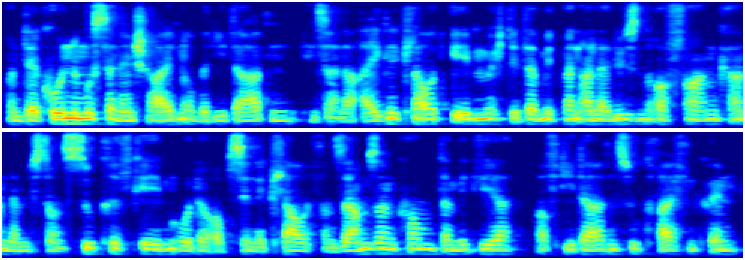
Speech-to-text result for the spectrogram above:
Und der Kunde muss dann entscheiden, ob er die Daten in seine eigene Cloud geben möchte, damit man Analysen darauf fahren kann. Dann müsste er uns Zugriff geben oder ob es in eine Cloud von Samsung kommt, damit wir auf die Daten zugreifen können.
